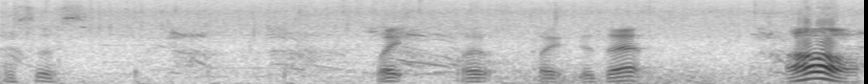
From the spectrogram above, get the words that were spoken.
What's this? Wait, wait, wait, did that? Oh!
